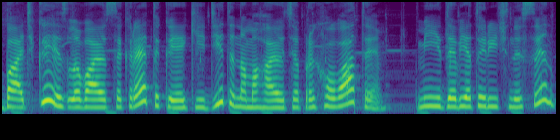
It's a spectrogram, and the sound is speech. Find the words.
Батьки зливають секретики, які діти намагаються приховати. Мій дев'ятирічний син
